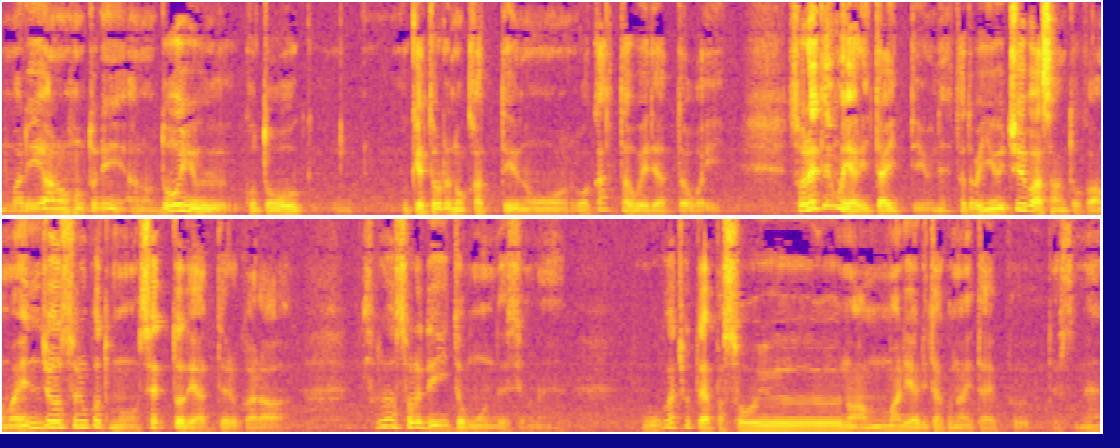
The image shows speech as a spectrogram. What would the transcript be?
あんまりあの本当にあのどういうことを受け取るのかっていうのを分かった上でやった方がいい。それでもやりたいっていうね。例えば YouTuber さんとかはもう炎上することもセットでやってるからそれはそれでいいと思うんですよね。僕はちょっとやっぱそういうのあんまりやりたくないタイプですね。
